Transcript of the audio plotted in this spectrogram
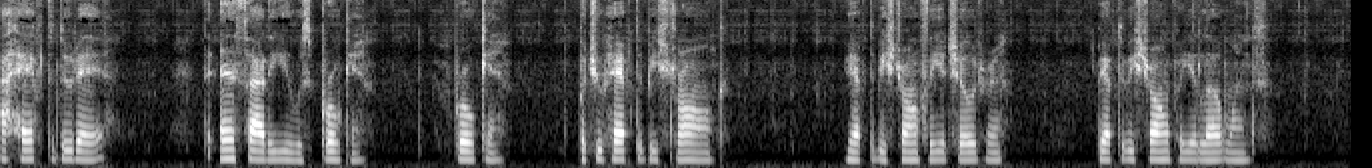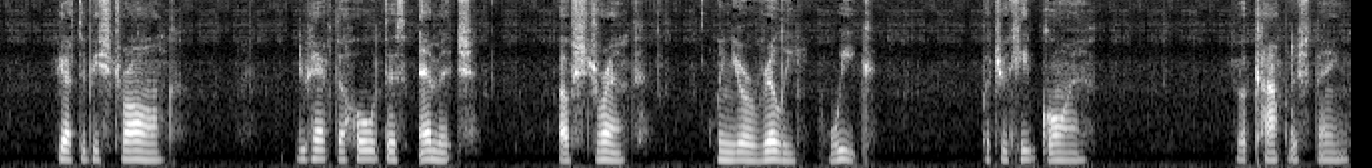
I have to do that. The inside of you is broken broken, but you have to be strong. You have to be strong for your children. You have to be strong for your loved ones. You have to be strong. You have to hold this image of strength when you're really weak. But you keep going. You accomplish things.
